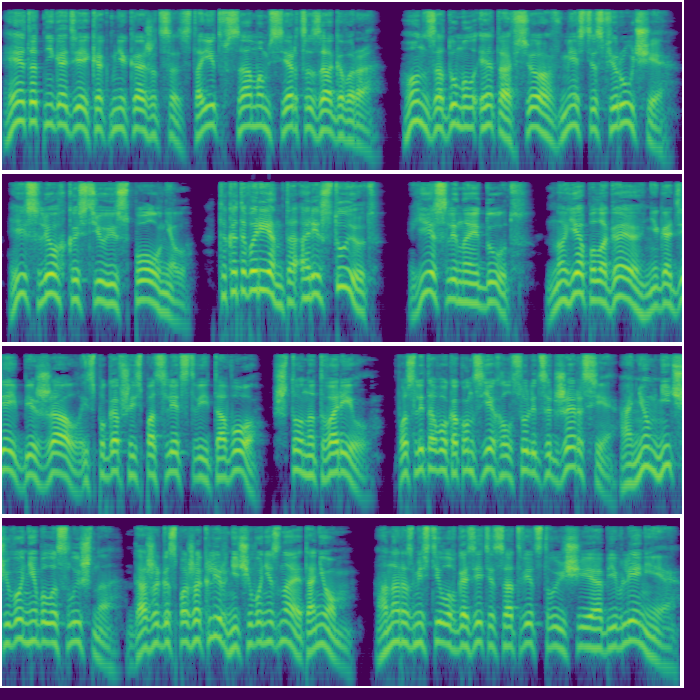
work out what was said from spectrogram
Этот негодяй, как мне кажется, стоит в самом сердце заговора. Он задумал это все вместе с Ферруччи и с легкостью исполнил. Так этого Рента арестуют? Если найдут. Но я полагаю, негодяй бежал, испугавшись последствий того, что натворил. После того, как он съехал с улицы Джерси, о нем ничего не было слышно. Даже госпожа Клир ничего не знает о нем. Она разместила в газете соответствующее объявление,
